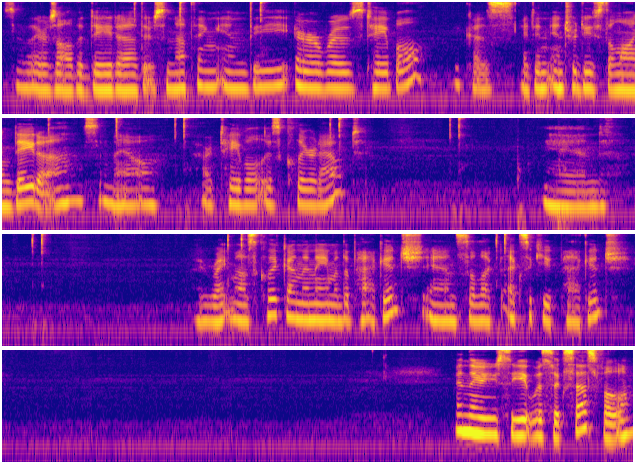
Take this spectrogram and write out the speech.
So there's all the data. There's nothing in the error rows table because I didn't introduce the long data. So now our table is cleared out. And I right mouse click on the name of the package and select execute package. And there you see it was successful.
